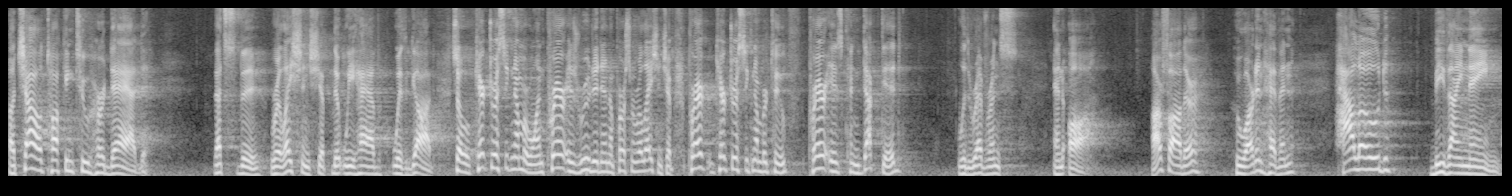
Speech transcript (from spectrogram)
A child talking to her dad. That's the relationship that we have with God. So, characteristic number one prayer is rooted in a personal relationship. Prayer, characteristic number two prayer is conducted with reverence and awe. Our Father, who art in heaven, hallowed be thy name.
